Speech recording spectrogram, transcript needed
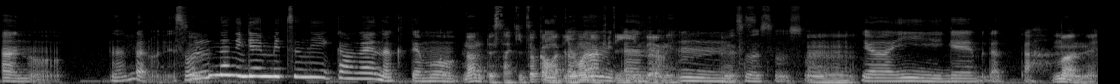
あのなんだろうね。そんなに厳密に考えなくてもなんて先とかまで読まななくていいんだよね。うんそうそうそう。う、ん。いやいいゲームだった。まあね。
